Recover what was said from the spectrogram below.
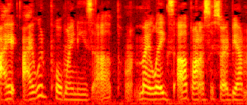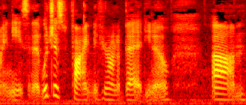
I, I would pull my knees up, my legs up, honestly, so I'd be on my knees, which is fine if you're on a bed, you know. Um,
